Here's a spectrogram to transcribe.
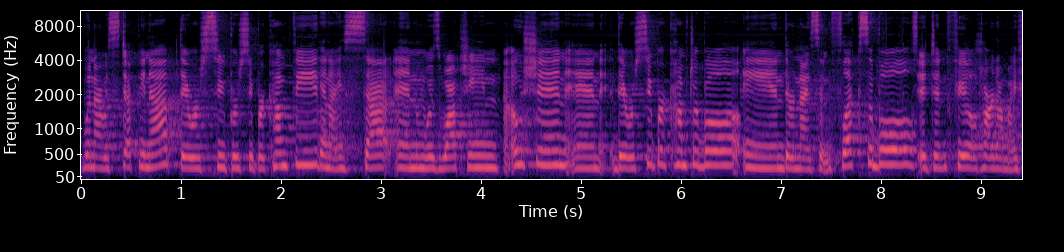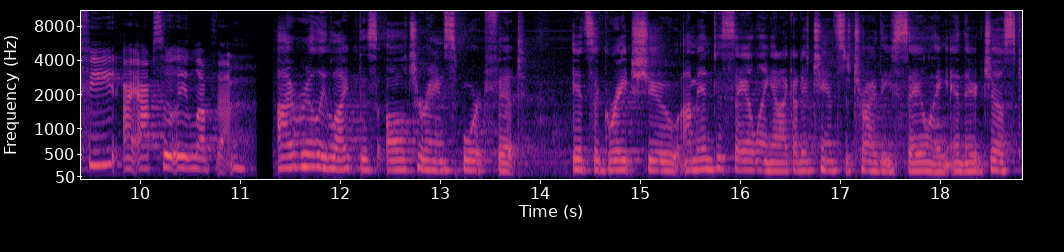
When I was stepping up, they were super, super comfy. And I sat and was watching the ocean and they were super comfortable and they're nice and flexible. It didn't feel hard on my feet. I absolutely love them. I really like this all-terrain sport fit. It's a great shoe. I'm into sailing and I got a chance to try these sailing and they're just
